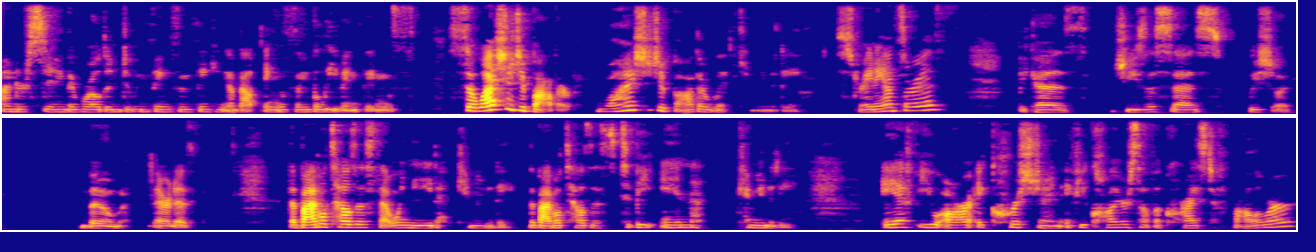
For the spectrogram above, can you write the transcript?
understanding the world and doing things and thinking about things and believing things. So, why should you bother? Why should you bother with community? Straight answer is because Jesus says we should. Boom. There it is. The Bible tells us that we need community. The Bible tells us to be in community. If you are a Christian, if you call yourself a Christ follower,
